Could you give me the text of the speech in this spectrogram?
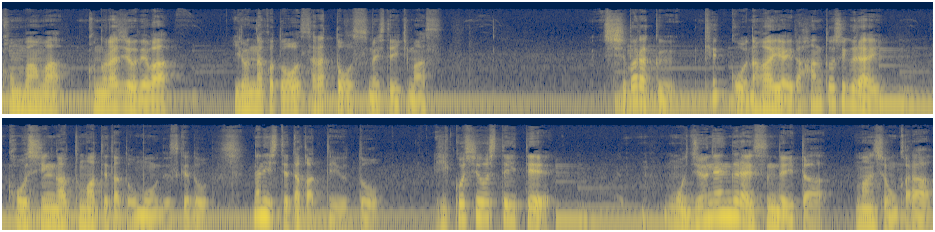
こんばんは。このラジオではいろんなことをさらっとお勧めしていきます。しばらく結構長い間半年ぐらい更新が止まってたと思うんですけど何してたかっていうと引っ越しをしていてもう10年ぐらい住んでいたマンションから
